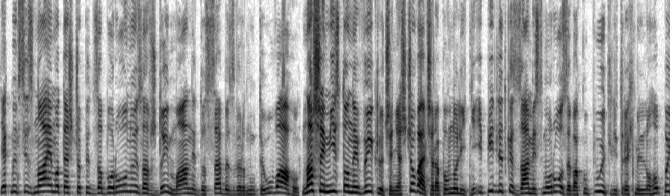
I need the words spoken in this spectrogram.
Як ми всі знаємо, те, що під забороною завжди манить до себе звернути увагу. Наше місто не виключення. Щовечора повнолітні і підлітки замість морозива купують літри хмільного пива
